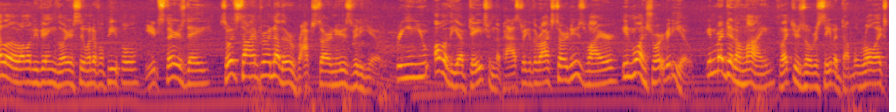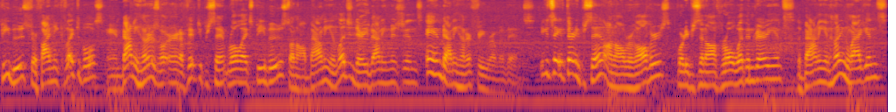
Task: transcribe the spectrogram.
Hello, all of you vaingloriously wonderful people. It's Thursday, so it's time for another Rockstar News video, bringing you all of the updates from the past week of the Rockstar News Wire in one short video. In Red Dead Online, collectors will receive a double role XP boost for finding collectibles, and bounty hunters will earn a 50% role XP boost on all bounty and legendary bounty missions and bounty hunter free roam events. You can save 30% on all revolvers, 40% off role weapon variants, the bounty and hunting wagons,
